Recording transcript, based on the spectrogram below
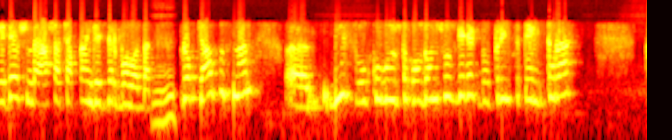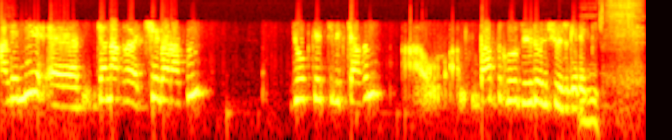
кээде ушундай аша чапкан кездер болуп атат. Бирок жалпысынан э, биз укугубузду колдонушубуз керек бул принцип эң туура. Ал эми жанагы чек арасын жоопкерчилик жагын баардыгыбыз үйрөнүшүбүз керек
